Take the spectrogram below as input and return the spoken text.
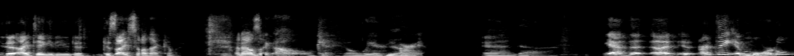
you did, I take it you did because I saw that coming. And I was like, oh, okay. Oh, weird. Yeah. All right. And uh, yeah, that uh, aren't they immortal?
